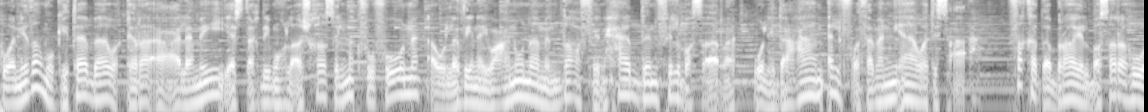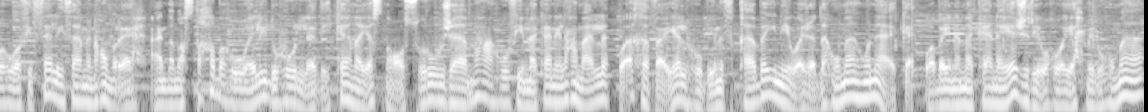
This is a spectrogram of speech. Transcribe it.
هو نظام كتابة وقراءة عالمي يستخدمه الأشخاص المكفوفون أو الذين يعانون من ضعف حاد في البصر ولد عام 1809 فقد برايل بصره وهو في الثالثة من عمره عندما اصطحبه والده الذي كان يصنع السروج معه في مكان العمل وأخذ يلهو بمثقابين وجدهما هناك وبينما كان يجري وهو يحملهما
